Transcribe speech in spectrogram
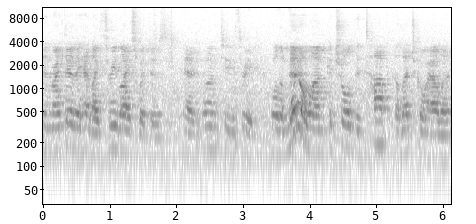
and right there they had like three light switches. Had one, two, three. Well, the middle one controlled the top electrical outlet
